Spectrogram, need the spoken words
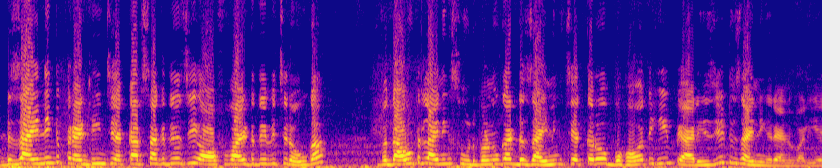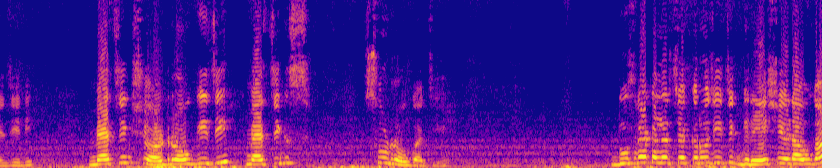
ਡਿਜ਼ਾਈਨਿੰਗ ਪ੍ਰਿੰਟਿੰਗ ਚੈੱਕ ਕਰ ਸਕਦੇ ਹੋ ਜੀ ਆਫ ਵਾਈਟ ਦੇ ਵਿੱਚ ਰਹੂਗਾ। ਵਿਦਆਊਟ ਲਾਈਨਿੰਗ ਸੂਟ ਬਣੂਗਾ। ਡਿਜ਼ਾਈਨਿੰਗ ਚੈੱਕ ਕਰੋ, ਬਹੁਤ ਹੀ ਪਿਆਰੀ ਜੀ ਡਿਜ਼ਾਈਨਿੰਗ ਰਹਿਣ ਵਾਲੀ ਹੈ ਜੀ ਇਹਦੀ। ਮੈਚਿੰਗ ਸ਼ਰਟ ਰਹੂਗੀ ਜੀ ਮੈਚਿੰਗ ਸੂਟ ਰਹੂਗਾ ਜੀ ਦੂਸਰਾ ਕਲਰ ਚੈੱਕ ਕਰੋ ਜੀ, ਇਹ ਚ ਗ੍ਰੇ ਸ਼ੇਡ ਆਊਗਾ।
